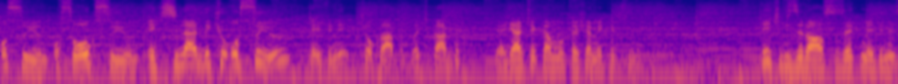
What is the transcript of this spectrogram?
o suyun, o soğuk suyun, eksilerdeki o suyun keyfini çok rahatlıkla çıkardık. Ya gerçekten muhteşem ekipsiniz. Hiç bizi rahatsız etmediniz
